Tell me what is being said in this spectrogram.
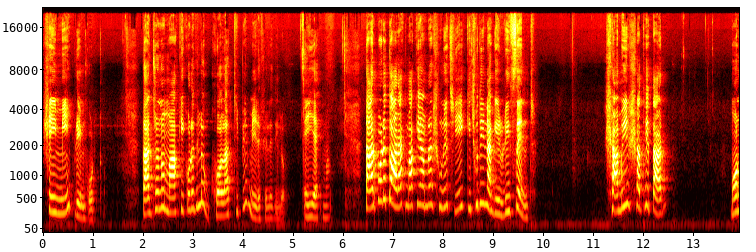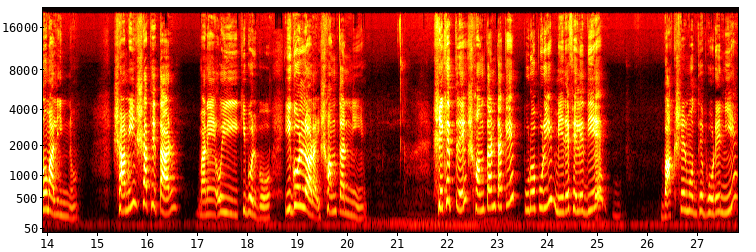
সেই মেয়ে প্রেম করত। তার জন্য মা কী করে দিল? গলা টিপে মেরে ফেলে দিল। এই এক মা। তারপরে তো আর এক মাকে আমরা শুনেছি কিছুদিন আগে রিসেন্ট স্বামীর সাথে তার মনোমালিন্য। স্বামীর সাথে তার মানে ওই কি বলব ইগোর লড়াই, সন্তান নিয়ে। সেক্ষেত্রে সন্তানটাকে পুরোপুরি মেরে ফেলে দিয়ে বাক্সের মধ্যে ভরে নিয়ে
